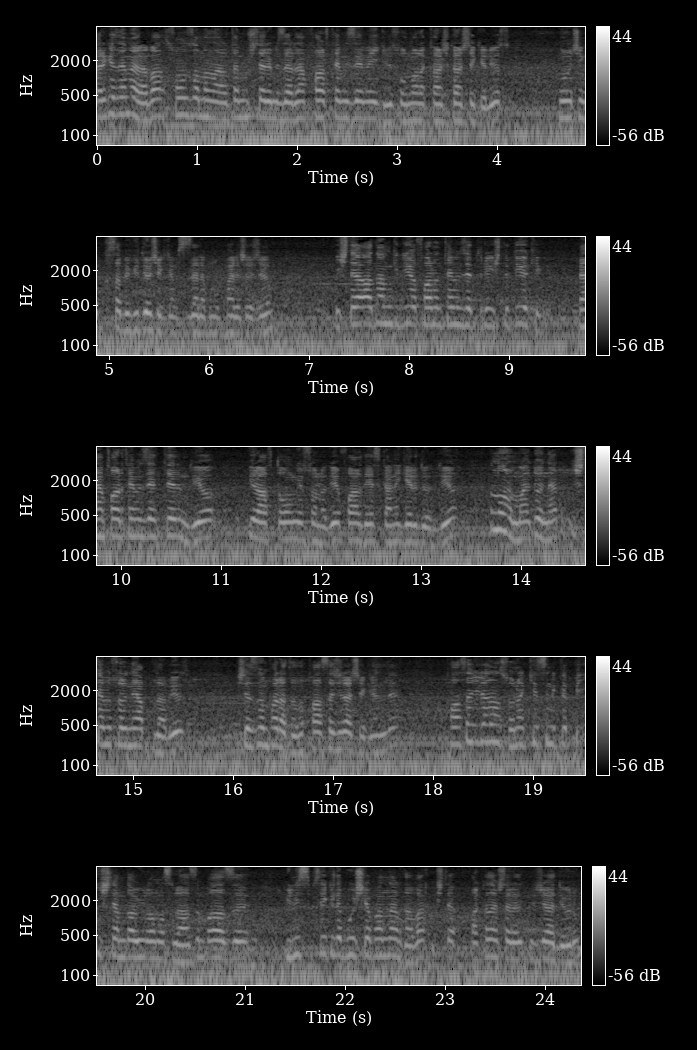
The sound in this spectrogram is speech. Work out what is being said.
Herkese merhaba. Son zamanlarda müşterimizlerden far temizleme ilgili sorunlarla karşı karşıya geliyoruz. Bunun için kısa bir video çekeceğim sizlerle bunu paylaşacağım. İşte adam gidiyor farını temizletiyor işte diyor ki ben farı temizlettim diyor. Bir hafta 10 gün sonra diyor far haline geri dön diyor. Normal döner. İşlemi sonra ne yaptılar diyor. İşte zımpara atıldı, pastacılar çekildi. Pastacılardan sonra kesinlikle bir işlem daha uygulaması lazım. Bazı bilinçli bir şekilde bu işi yapanlar da var. İşte arkadaşlara rica ediyorum.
